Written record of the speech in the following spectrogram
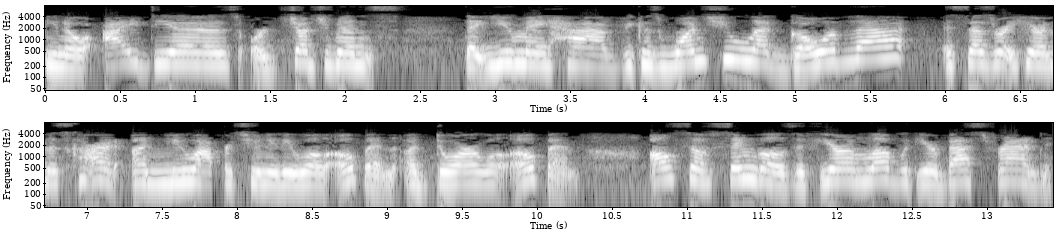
you know, ideas or judgments that you may have because once you let go of that, it says right here in this card, a new opportunity will open, a door will open. Also, singles, if you're in love with your best friend,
